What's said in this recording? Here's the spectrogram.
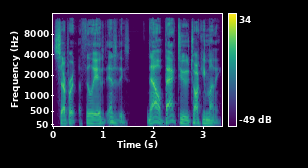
separate affiliated entities. Now back to Talking Money.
